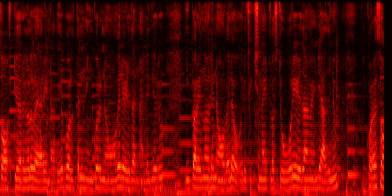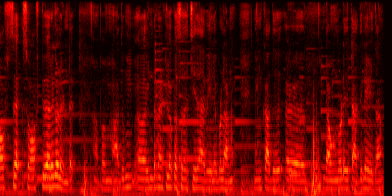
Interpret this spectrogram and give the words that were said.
സോഫ്റ്റ്വെയറുകൾ വേറെ ഉണ്ട്. അതേപോലെ തന്നെ നിങ്ങൾക്ക് ഒരു നോവൽ എഴുതാൻ അല്ലെങ്കിൽ ഒരു ഈ പറയുന്ന പോലെ നോവലോ ഒരു ഫിക്ഷൻ ആയിട്ടുള്ള സ്റ്റോറി എഴുതാൻ വേണ്ടി അതിനും കുറേ സോഫ്റ്റ് സോഫ്റ്റ്വെയറുകളുണ്ട്. അപ്പം അതും ഇന്റർനെറ്റിലൊക്കെ സെർച്ച് ചെയ്ത് അവൈലബിൾ ആണ്. നിങ്ങൾക്ക് അത് ഡൗൺലോഡ് ചെയ്തിട്ട് അതിലെഴുതാം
